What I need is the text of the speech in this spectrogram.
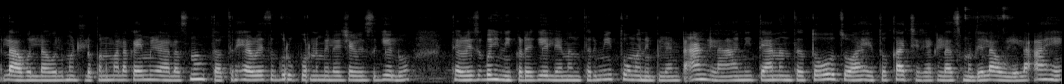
लावल लावल म्हटलं पण मला काही मिळालाच नव्हता. तर ह्यावेळेस गुरुपौर्णिमेला ज्यावेळेस गेलो त्यावेळेस बहिणीकडे गेल्यानंतर मी तो मनी प्लांट आणला आणि त्यानंतर तो जो आहे तो काचेच्या ग्लासमध्ये लावलेला आहे.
